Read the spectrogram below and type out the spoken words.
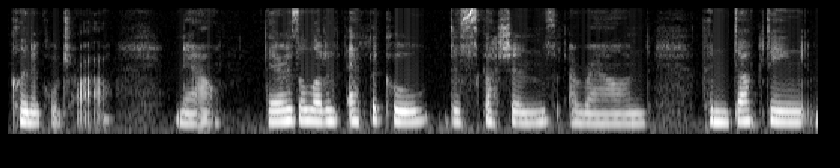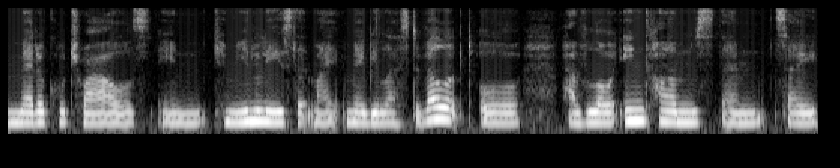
clinical trial. Now, there is a lot of ethical discussions around conducting medical trials in communities that might may be less developed or have lower incomes than say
